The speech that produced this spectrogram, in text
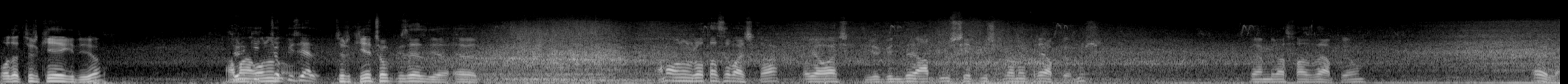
O da Türkiye'ye gidiyor. Ama Türkiye onun çok güzel. Türkiye çok güzel diyor. Evet. Ama onun rotası başka. O yavaş gidiyor. Günde 60-70 kilometre yapıyormuş. Ben biraz fazla yapıyorum. Öyle.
